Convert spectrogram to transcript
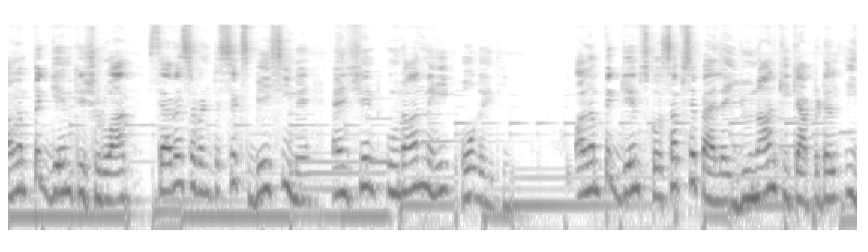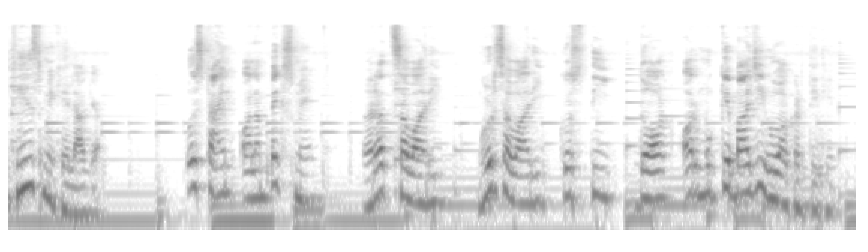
ओलंपिक गेम की शुरुआत 776 बीसी में एंशियंट यूनान में ही हो गई थी। ओलंपिक गेम्स को सबसे पहले यूनान की कैपिटल इथेंस में खेला गया। उस टाइम ओलंपिक्स में रथ सवारी, घुड़सवारी, कुश्ती, दौड़ और मुक्केबाजी हुआ करती थी।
